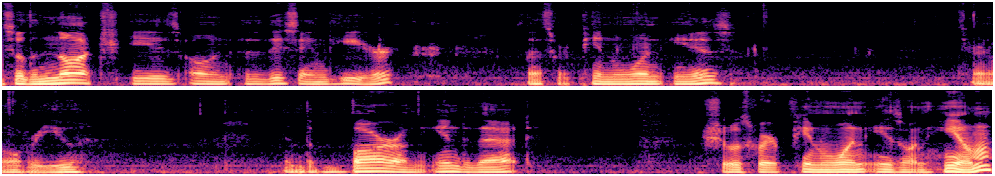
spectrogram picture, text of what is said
So the notch is on this end here. So that's where pin one is. Turn over you. And the bar on the end of that shows where pin one is on him.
